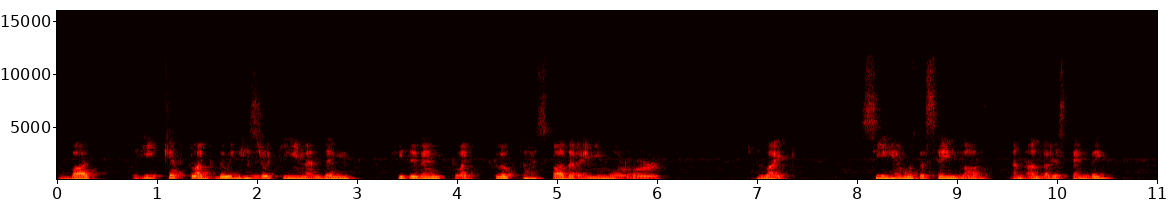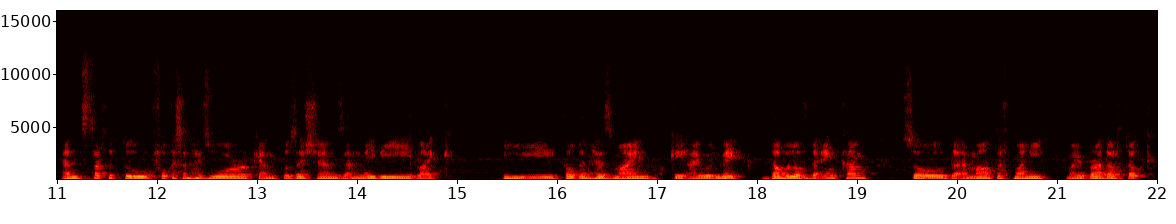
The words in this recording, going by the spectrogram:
But he kept like doing his routine and then he didn't like look to his father anymore or like see him with the same love and understanding and started to focus on his work and possessions and maybe like he thought in his mind okay i will make double of the income so the amount of money my brother took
